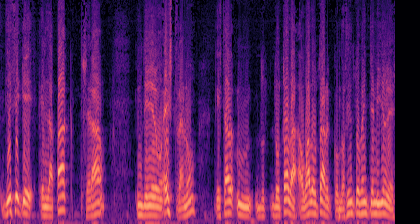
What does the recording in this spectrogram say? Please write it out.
dice que en la PAC será un dinero extra, ¿no? Que está mm, dotada o va a dotar con 220 millones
